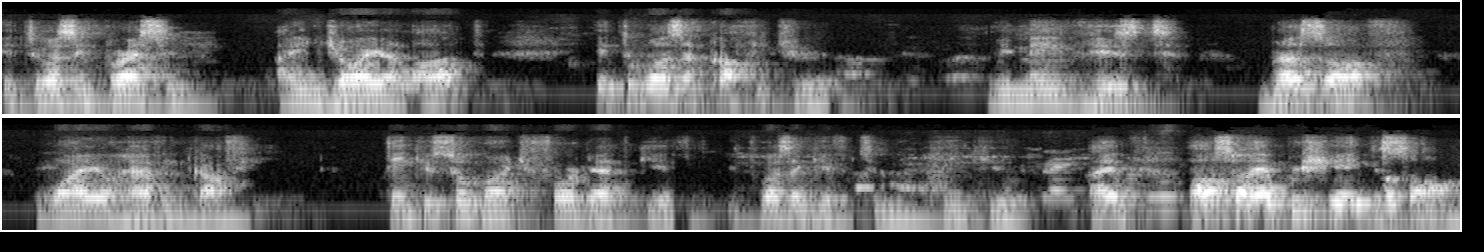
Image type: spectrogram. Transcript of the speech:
It was impressive. I enjoy a lot. It was a coffee tour. We may visit Brasov while having coffee. Thank you so much for that gift. It was a gift to me. Thank you. I also I appreciate the song.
